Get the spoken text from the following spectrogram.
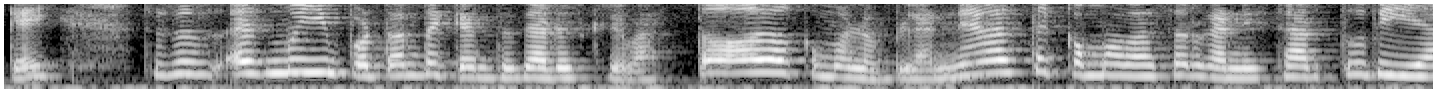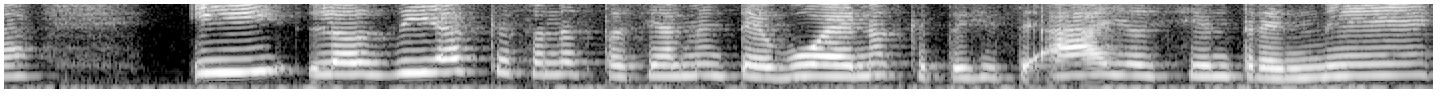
Entonces es muy importante que antes de escribas todo, cómo lo planeaste, cómo vas a organizar tu día y los días que son especialmente buenos, que tú dijiste, ay, hoy sí entrené,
